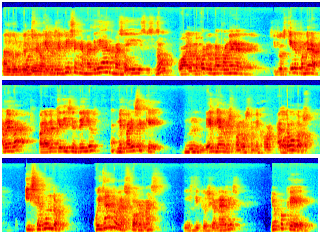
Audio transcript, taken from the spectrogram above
Al Pues a golpeteo. que los empiecen a madrear, mano. Sí, sí, sí. ¿no? O a lo mejor los va a poner, eh, si los quiere poner a prueba para ver qué dicen de ellos, me parece que mm, él ya los conoce mejor a Obvio. todos. Y segundo, cuidando las formas institucionales, yo creo que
